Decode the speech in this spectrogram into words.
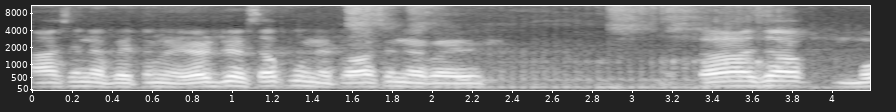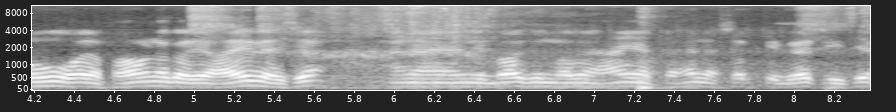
આ છે ને ભાઈ, તમને એડ્રેસ આપું ને તો આ છે ને ભાઈ, તાજા મહુ ભાવનગર હાઈવે છે. અને એની બાજુમાં અહીંયા તો ને શક્તિ બેટરી છે.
